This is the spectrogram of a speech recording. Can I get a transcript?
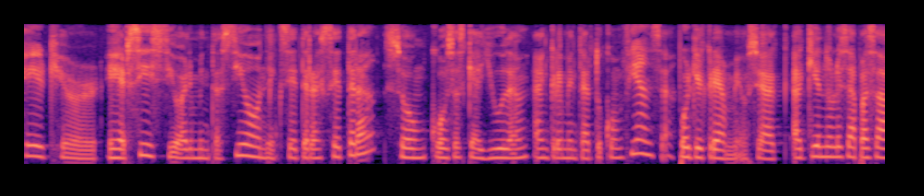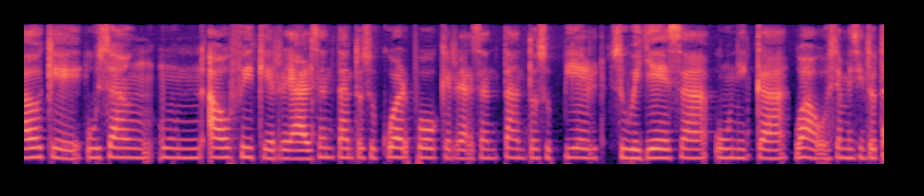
hair care, ejercicio, alimentación, etcétera, etcétera, son cosas que ayudan a incrementar tu confianza. Porque créanme, o sea, a quién no les ha pasado que usan un outfit que realzan tanto su cuerpo, que realzan tanto su piel, su belleza única. Wow, o sea, me siento tan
